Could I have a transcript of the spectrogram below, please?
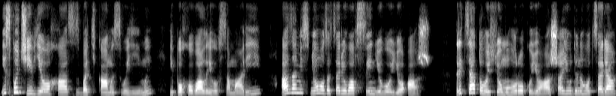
І спочив Єохаз з батьками своїми, і поховали його в Самарії, а замість нього зацарював син його Йоаш. 30-го й 7-го року Йоаша, юдиного царя,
